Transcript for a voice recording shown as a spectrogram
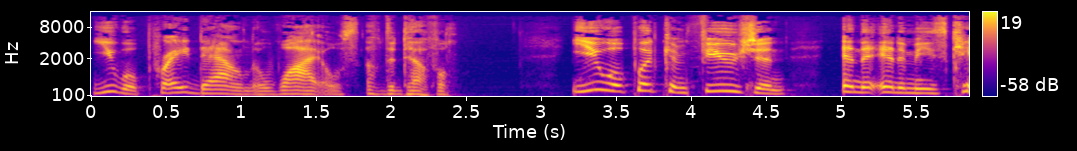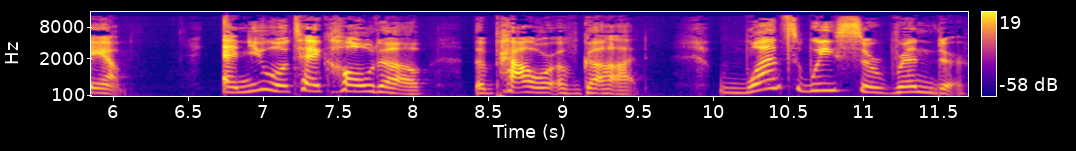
you will pray down the wiles of the devil. You will put confusion in the enemy's camp, and you will take hold of the power of God. Once we surrender,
